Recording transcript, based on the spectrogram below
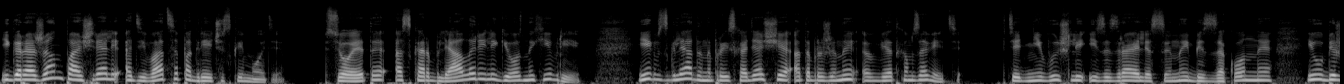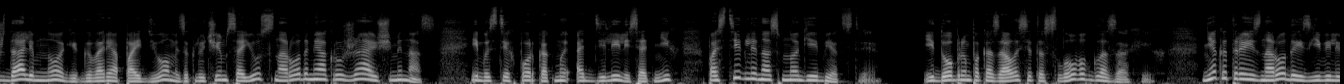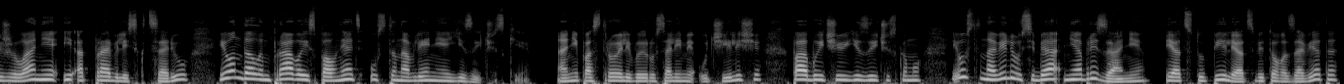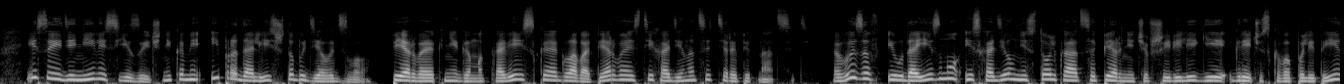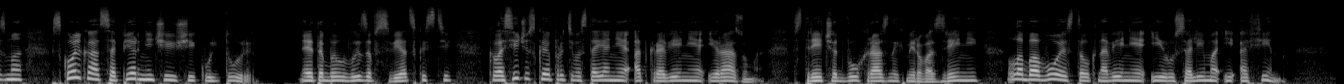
И горожан поощряли одеваться по греческой моде. Все это оскорбляло религиозных евреев. Их взгляды на происходящее отображены в Ветхом Завете. В те дни вышли из Израиля сыны беззаконные и убеждали многих, говоря «пойдем и заключим союз с народами, окружающими нас, ибо с тех пор, как мы отделились от них, постигли нас многие бедствия». И добрым показалось это слово в глазах их. Некоторые из народа изъявили желание и отправились к царю, и он дал им право исполнять установления языческие. Они построили в Иерусалиме училище по обычаю языческому и установили у себя необрезание, и отступили от Святого Завета и соединились с язычниками и продались, чтобы делать зло. Первая книга Маккавейская, глава 1, стих 11-15. Вызов иудаизму исходил не столько от соперничавшей религии греческого политеизма, сколько от соперничающей культуры – это был вызов светскости, классическое противостояние откровения и разума, встреча двух разных мировоззрений, лобовое столкновение Иерусалима и Афин.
